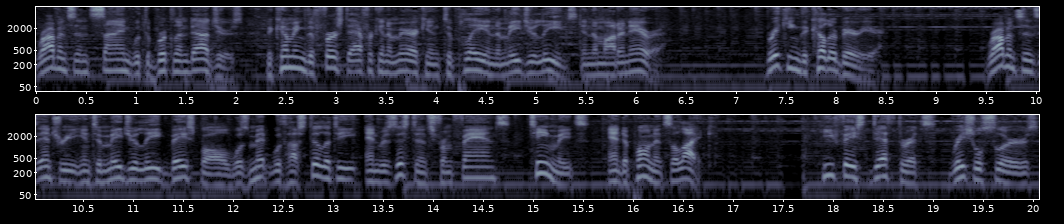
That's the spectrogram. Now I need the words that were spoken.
Robinson signed with the Brooklyn Dodgers, becoming the first African American to play in the major leagues in the modern era. Breaking the color barrier. Robinson's entry into Major League Baseball was met with hostility and resistance from fans, teammates, and opponents alike. He faced death threats, racial slurs,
